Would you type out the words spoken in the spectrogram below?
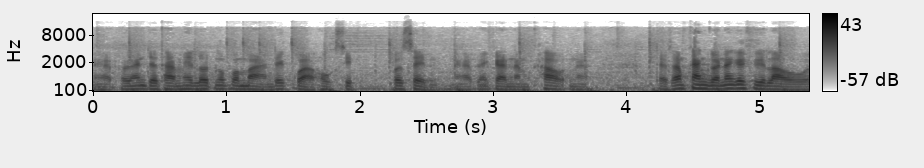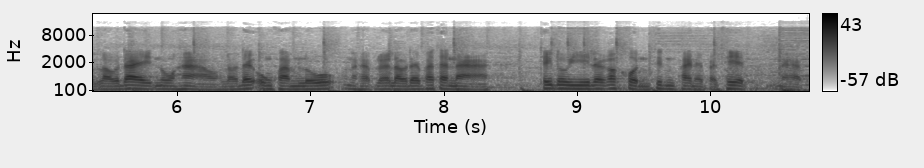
นะครับเพราะฉะนั้นจะทำให้ลดงบประมาณได้กว่า 60%นะครับในการนำเข้านะแต่สำคัญกว่านั้นก็คือเราเราได้โน้ตฮาวเราได้องค์ความรู้นะครับและเราได้พัฒนาเทคโนโลยีแล้วก็คนขึ้นภายในประเทศนะครับ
